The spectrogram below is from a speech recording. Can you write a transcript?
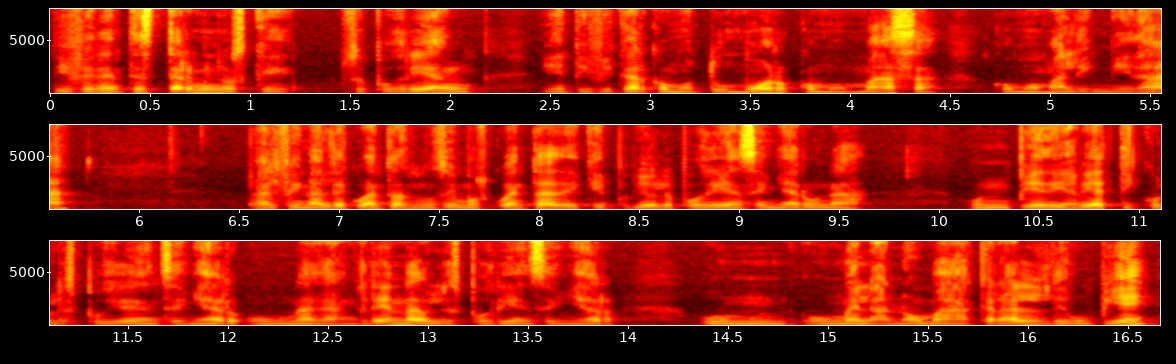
diferentes términos que se podrían identificar como tumor, como masa, como malignidad. Al final de cuentas nos dimos cuenta de que yo le podría enseñar un pie diabético, les podría enseñar una gangrena o les podría enseñar un, melanoma acral de un pie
